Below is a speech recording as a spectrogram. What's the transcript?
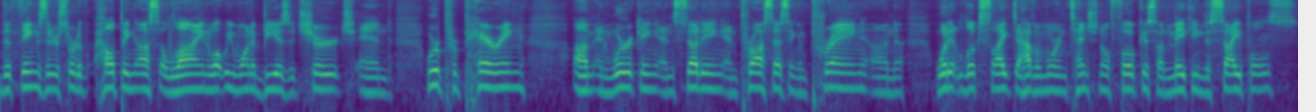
the things that are sort of helping us align what we want to be as a church. And we're preparing um, and working and studying and processing and praying on what it looks like to have a more intentional focus on making disciples.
